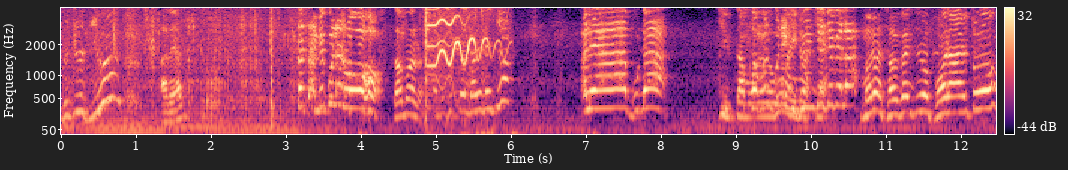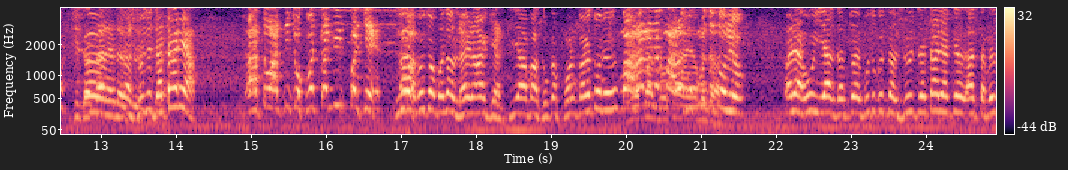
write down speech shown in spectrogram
સુજો જીવો? અરે યાર. તો તમે કોને રોવો તમને મારી ગઈ છે? અલ્યા બુડા. જીવતા તમને કોને કીધું? એમ કહેજો પેલા? મને સગનજીનો ફોન આવ્યો જતા તો દર્શન. જતા રહ્યા. આ તો આજની ચોખવટ કરવી જ પડશે. અમે તો બધા લઈને આવી ગયા. થી આ પાછું ફોન કર્યો તો ને મારા મને મારો છોકરો જતો રહ્યો. અરે હું યાર જતો બધું કીધું સુજો જતા રહ્યા. તમે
